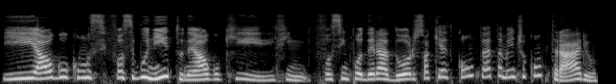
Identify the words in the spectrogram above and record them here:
e algo como se fosse bonito, né? Algo que, enfim, fosse empoderador, só que é completamente o contrário.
